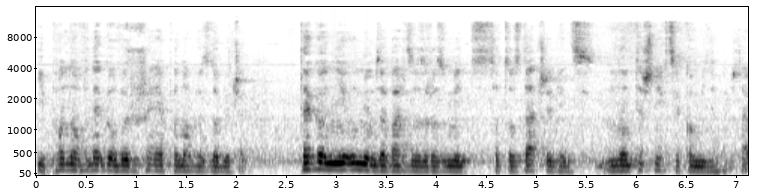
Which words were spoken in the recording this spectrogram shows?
i ponownego wyruszenia po nowe zdobycze. Tego nie umiem za bardzo zrozumieć, co to znaczy, więc no, też nie chcę kombinować, tak?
